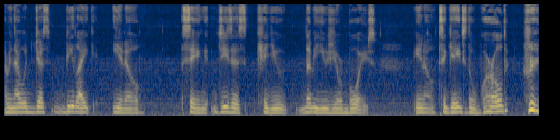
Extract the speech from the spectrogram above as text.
I mean, that would just be like, you know, saying, Jesus, can you let me use your boys, you know, to gauge the world?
